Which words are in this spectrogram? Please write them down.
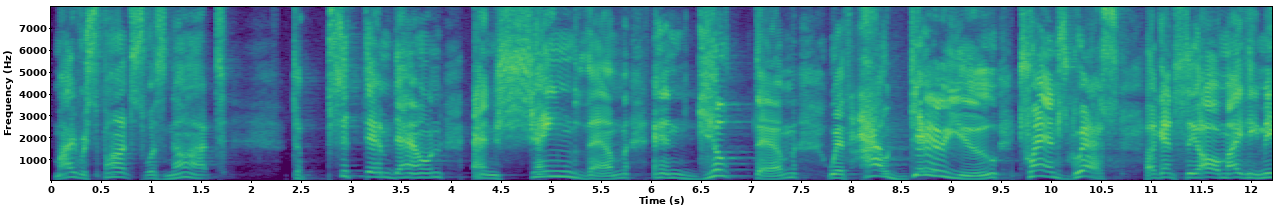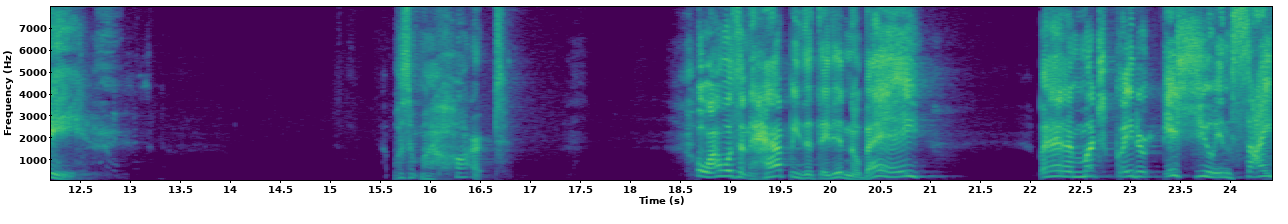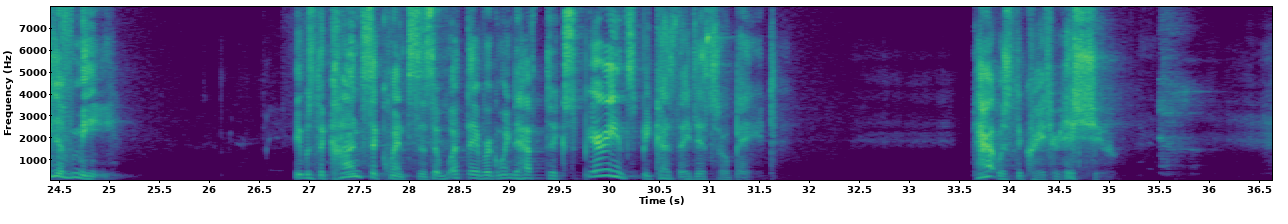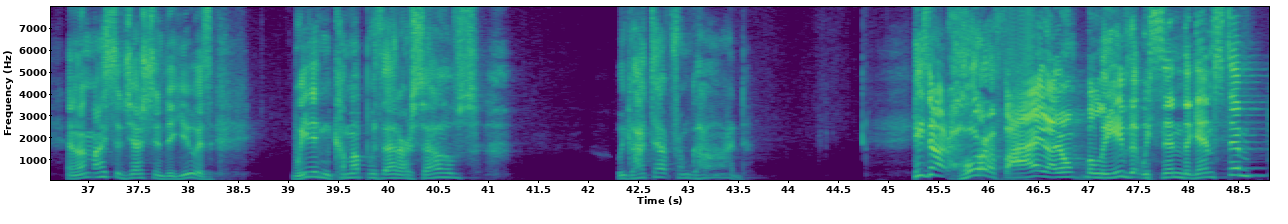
my response was not to sit them down and shame them and guilt them with, How dare you transgress against the Almighty me? That wasn't my heart. Oh, I wasn't happy that they didn't obey, but had a much greater issue inside of me. It was the consequences of what they were going to have to experience because they disobeyed. That was the greater issue. And my suggestion to you is we didn't come up with that ourselves, we got that from God. He's not horrified, I don't believe, that we sinned against him.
